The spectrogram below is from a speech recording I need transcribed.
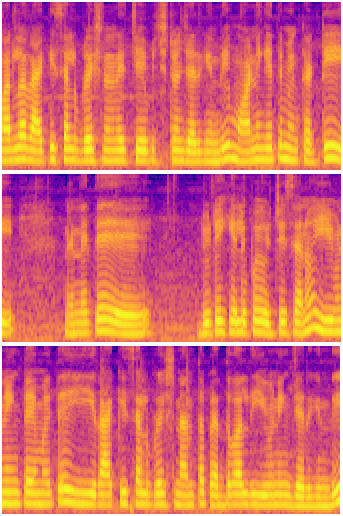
మరలా రాఖీ సెలబ్రేషన్ అనేది చేయించడం జరిగింది. మార్నింగ్ అయితే మేము కట్టి నేనైతే డ్యూటీకి వెళ్ళిపోయి వచ్చేసాను. ఈవినింగ్ టైం అయితే ఈ రాఖీ సెలబ్రేషన్ అంతా పెద్దవాళ్ళది ఈవినింగ్ జరిగింది.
